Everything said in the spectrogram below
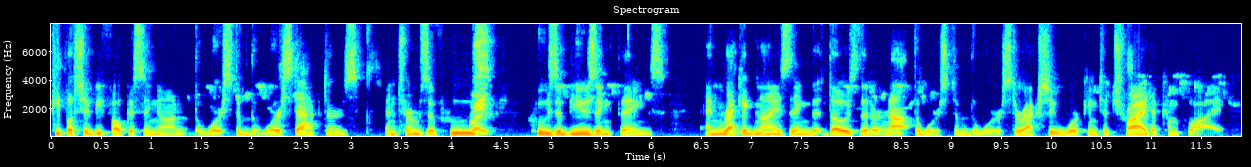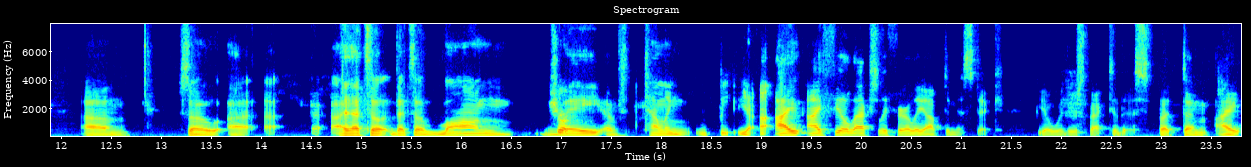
people should be focusing on the worst of the worst actors in terms of who's Right. who's abusing things and recognizing that those that are not the worst of the worst are actually working to try to comply. Um, so uh, I, that's a that's a long Sure. way of telling. Yeah, I I feel actually fairly optimistic, you know, with respect to this. But um, I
